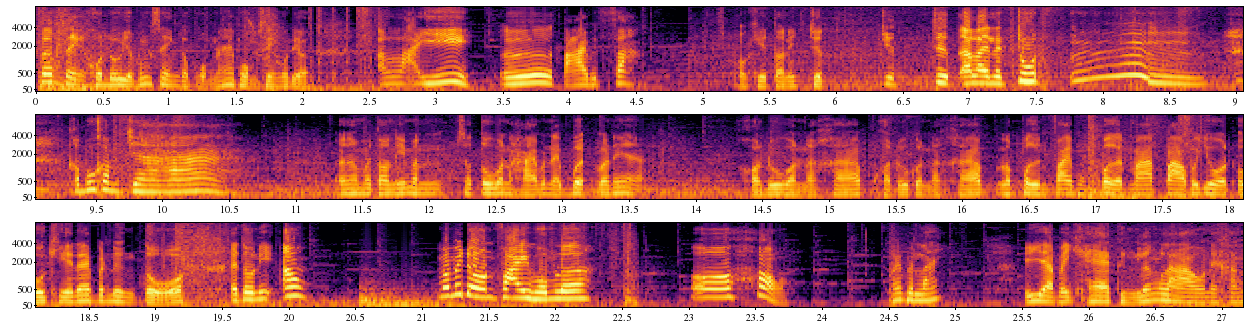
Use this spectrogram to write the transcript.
เริ่มเซ็งคนดูอย่าเพิ่งเซ็งกับผมนะให้ผมเซ็งคนเดียว อะไร เออ ตายไปซะโอเค ตอนนี้จุดจุดจุดอะไรล่ะจุดอืมคำพูดคำจาเออทำไมตอนนี้มันศัตรูมันหายไปไหนเบิดวะเนี่ย ขอดูก่อนนะครับ ขอดูก่อนนะครับ แล้วปืนไฟผมเปิดมาเปล่าประโยชน์โอเคได้เป็นหนึ่งตัวไอตัวนี้เอ้ามันไม่โดนไฟผมเลยโอ้โหไม่เป็นไรอย่าไปแคร์ถึงเรื่องราวในครั้ง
